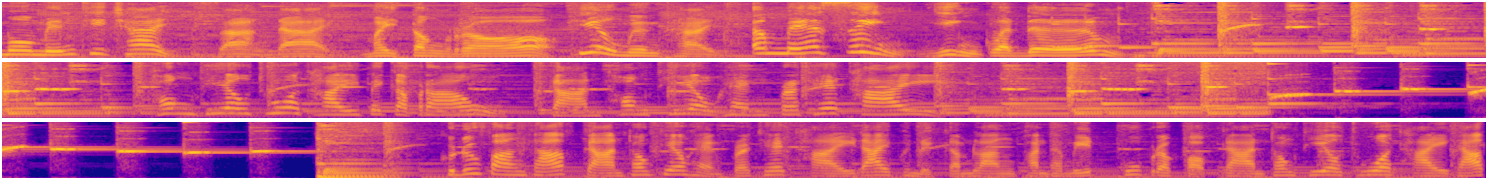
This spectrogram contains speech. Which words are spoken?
โมเมนต์ที่ใช่สร้างได้ไม่ต้องรอ เที่ยวเมืองไทย Amazing ยิ่งกว่าเดิม ท่องเที่ยวทั่วไทยไปกับเรา การท่องเที่ยวแห่งประเทศไทย คุณผู้ฟังครับ การท่องเที่ยวแห่งประเทศไทยได้ผนึกกำลังพันธมิตร ผู้ประกอบการท่องเที่ยวทั่วไทยครับ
